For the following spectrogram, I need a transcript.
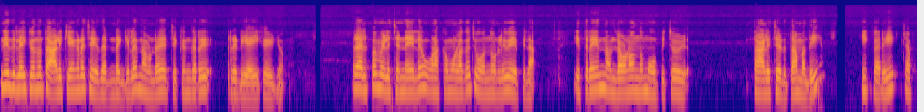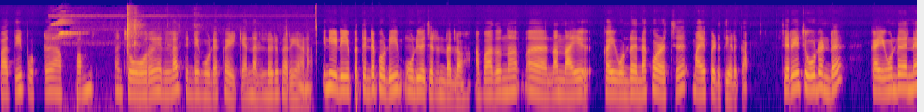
ഇനി ഇതിലേക്കൊന്ന് താളിക്കുകയും കൂടെ ചെയ്തിട്ടുണ്ടെങ്കിൽ നമ്മുടെ ചിക്കൻ കറി റെഡിയായി കഴിഞ്ഞു. ഒരല്പം വെളിച്ചെണ്ണയിൽ ഉണക്കമുളക് ചുവന്നുള്ളി വേപ്പില ഇത്രയും നല്ലോണം ഒന്ന് മൂപ്പിച്ച് താളിച്ചെടുത്താൽ മതി. ഈ കറി ചപ്പാത്തി പുട്ട് അപ്പം ചോറ് എല്ലാത്തിന്റെയും കൂടെ കഴിക്കാൻ നല്ലൊരു കറിയാണ്. ഇനി ഇടിയപ്പത്തിന്റെ പൊടി മൂടി വെച്ചിട്ടുണ്ടല്ലോ. അപ്പോൾ അതൊന്ന് നന്നായി കൈകൊണ്ട് തന്നെ കുഴച്ച് മയപ്പെടുത്തിയെടുക്കാം. ചെറിയ ചൂടുണ്ട്. കൈ കൊണ്ട് തന്നെ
